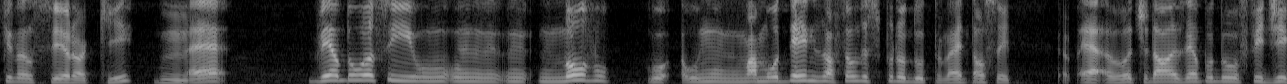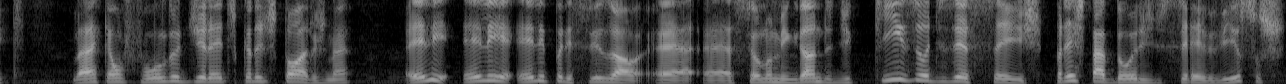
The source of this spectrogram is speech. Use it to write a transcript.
financeiro aqui, Hum. é, vendo assim um, um- um- novo, um- uma modernização desse produto, né? Então, assim, é, eu vou te dar um exemplo do FDIC, né? Que é um fundo de direitos creditórios, né? Ele, ele, ele precisa, é, é, se eu não me engano, de 15 ou 16 prestadores de serviços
